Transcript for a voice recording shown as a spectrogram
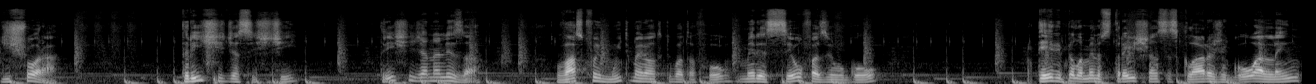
de chorar. Triste de assistir, triste de analisar. O Vasco foi muito melhor do que o Botafogo, mereceu fazer o gol. Teve pelo menos três chances claras de gol, além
